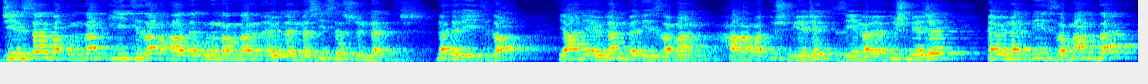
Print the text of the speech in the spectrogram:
cinsel bakımdan itidal halde bulunanların evlenmesi ise sünnettir. Nedir itidal? Yani evlenmediği zaman harama düşmeyecek, zinaya düşmeyecek, evlendiği zaman da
